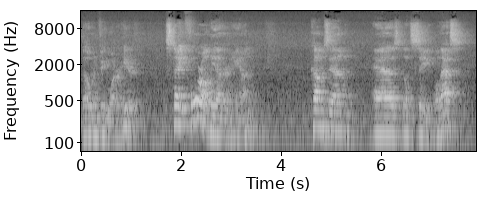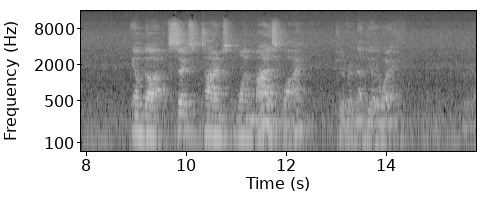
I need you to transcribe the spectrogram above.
the open feed water heater. State four, on the other hand, comes in as, let's see, well, that's m dot 6 times 1 minus y. Should have written that the other way. There we go.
